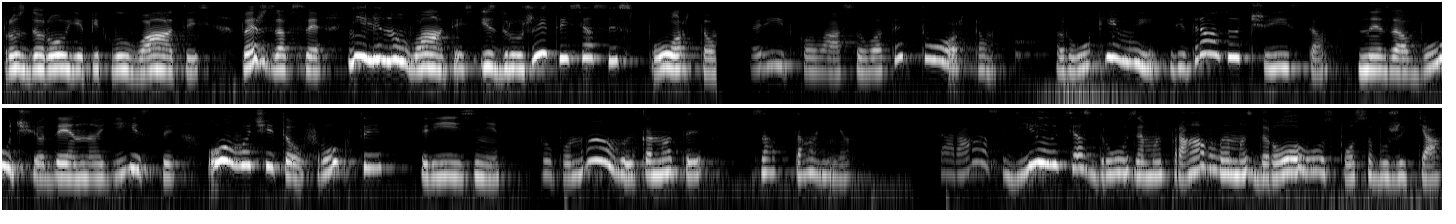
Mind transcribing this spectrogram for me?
про здоров'я піклуватись, перш за все, ні лінуватись і здружитися зі спортом, рідко ласувати тортом. Руки ми відразу чисто, не забудь щоденно їсти овочі та фрукти різні. Пропоную виконати завдання. Тарас ділиться з друзями правилами здорового способу життя.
